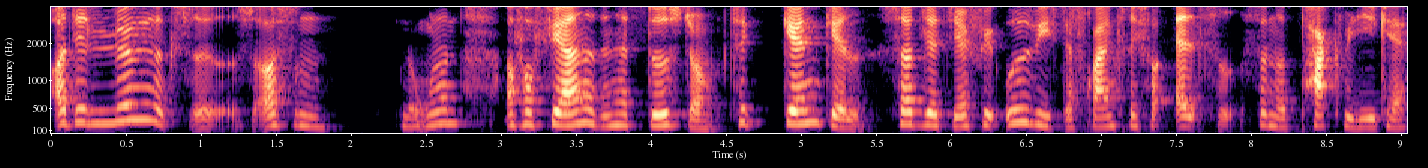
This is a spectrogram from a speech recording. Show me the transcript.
Og det lykkedes også sådan nogenlunde at få fjernet den her dødsdom. Til gengæld, så bliver Jeffrey udvist af Frankrig for altid. Sådan noget pak de ikke have.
